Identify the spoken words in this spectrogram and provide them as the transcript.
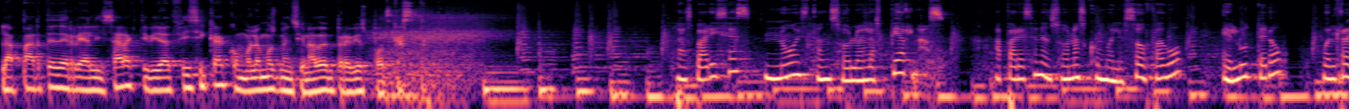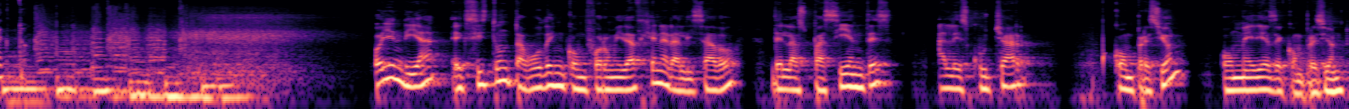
la parte de realizar actividad física, como lo hemos mencionado en previos podcasts. Las varices no están solo en las piernas aparecen en zonas como el esófago, el útero o el recto. Hoy en día existe un tabú de inconformidad generalizado de los pacientes al escuchar compresión o medias de compresión.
